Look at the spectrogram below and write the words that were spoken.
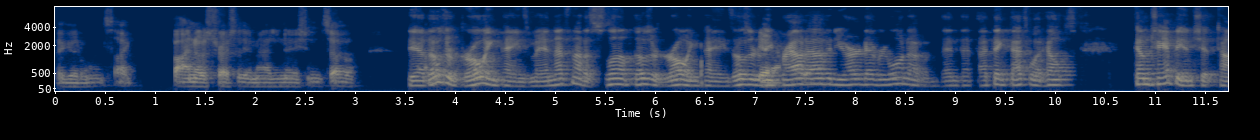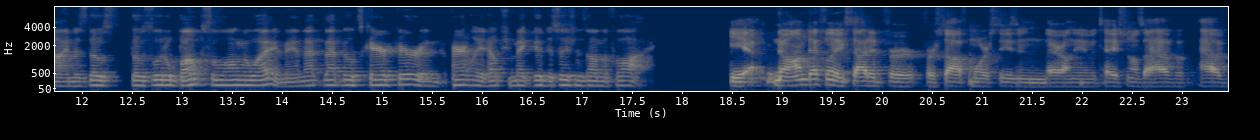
the good ones, like by no stretch of the imagination. So yeah, those are growing pains, man. That's not a slump. Those are growing pains. Those are to yeah. be proud of, and you earned every one of them. And I think that's what helps come championship time is those those little bumps along the way, man. That that builds character, and apparently it helps you make good decisions on the fly. Yeah, no, I'm definitely excited for for sophomore season there on the invitationals. I have have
